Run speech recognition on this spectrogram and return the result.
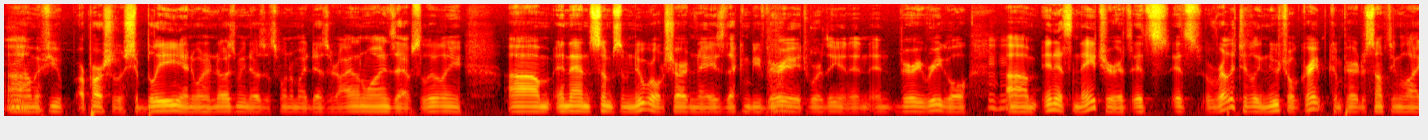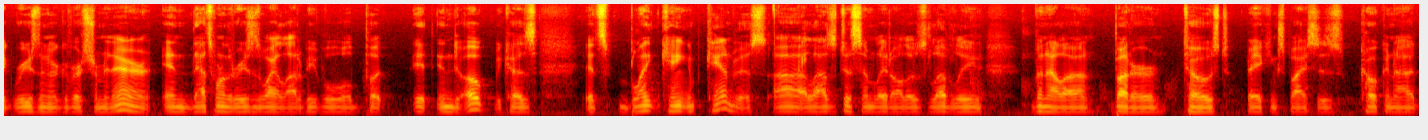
um, if you are partial to Chablis, anyone who knows me knows it's one of my desert island wines, absolutely. Um, and then some some New World Chardonnays that can be very age worthy and, and, and very regal. Um, in its nature, it's it's it's a relatively neutral grape compared to something like Riesling or Gewürztraminer, and that's one of the reasons why a lot of people will put it into oak because its blank can- canvas uh, allows it to assimilate all those lovely vanilla, butter, toast, baking spices, coconut,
